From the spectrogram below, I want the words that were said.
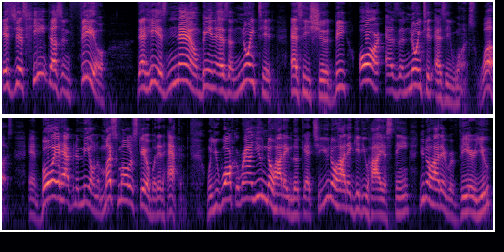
It's just he doesn't feel that he is now being as anointed as he should be or as anointed as he once was. And boy, it happened to me on a much smaller scale, but it happened. When you walk around, you know how they look at you. You know how they give you high esteem. You know how they revere you.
